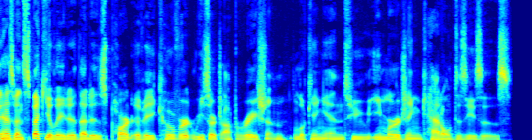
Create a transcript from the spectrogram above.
it has been speculated that it is part of a covert research operation looking into emerging cattle diseases,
